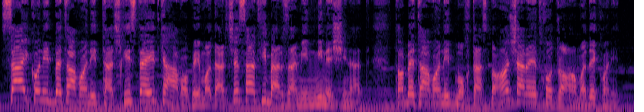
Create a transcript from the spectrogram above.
سعی کنید بتوانید تشخیص دهید که هواپیما در چه سطحی بر زمین می نشیند تا بتوانید مختص به آن شرایط خود را آماده کنید.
